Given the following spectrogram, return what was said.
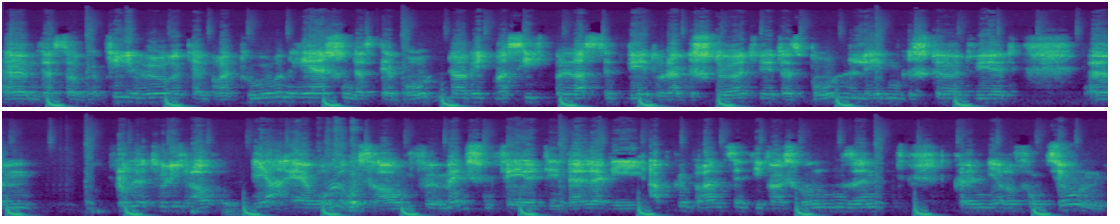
Ähm, dass dort viel höhere Temperaturen herrschen, dass der Boden dadurch massiv belastet wird oder gestört wird, das Bodenleben gestört wird. Und natürlich auch ja, Erholungsraum für Menschen fehlt. Die Wälder, die abgebrannt sind, die verschwunden sind, können ihre Funktionen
